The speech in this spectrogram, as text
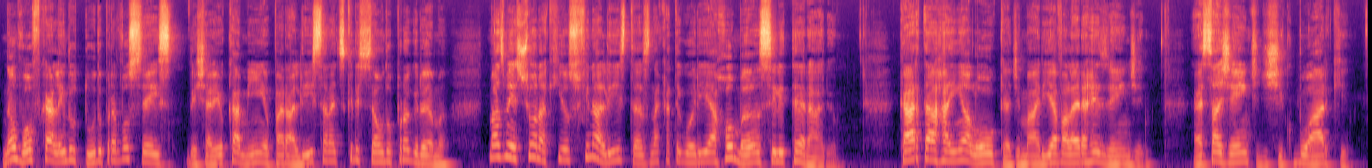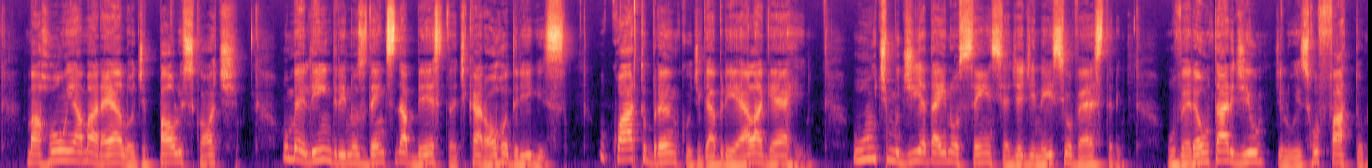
Não vou ficar lendo tudo para vocês, deixarei o caminho para a lista na descrição do programa, mas menciono aqui os finalistas na categoria Romance Literário. Carta à Rainha Louca, de Maria Valéria Rezende. Essa Gente, de Chico Buarque, Marrom e Amarelo, de Paulo Scott, O Melindre nos Dentes da Besta, de Carol Rodrigues, O Quarto Branco, de Gabriela Guerre, O Último Dia da Inocência, de Ednei Silvestre, O Verão Tardio, de Luiz Rufato,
